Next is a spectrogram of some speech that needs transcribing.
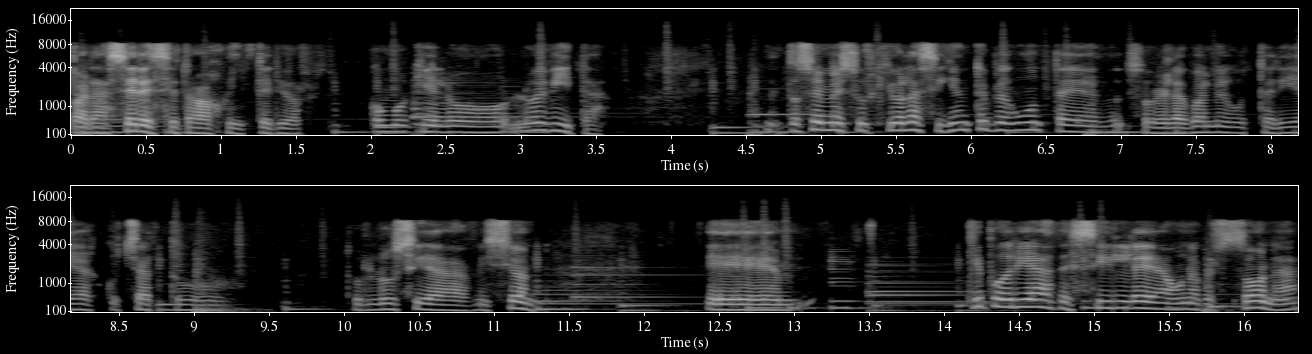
para hacer ese trabajo interior, como que lo, lo evita. Entonces me surgió la siguiente pregunta eh, sobre la cual me gustaría escuchar tu, lúcida visión. Eh, ¿Qué podrías decirle a una persona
